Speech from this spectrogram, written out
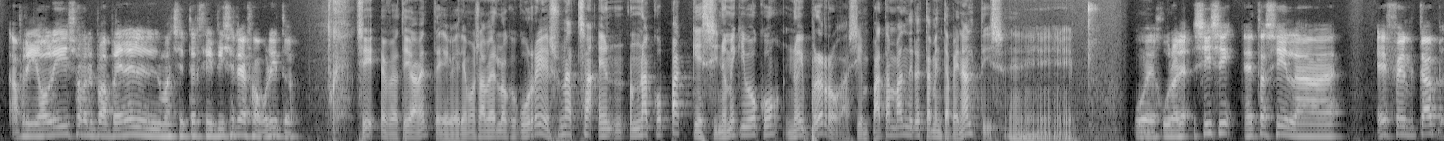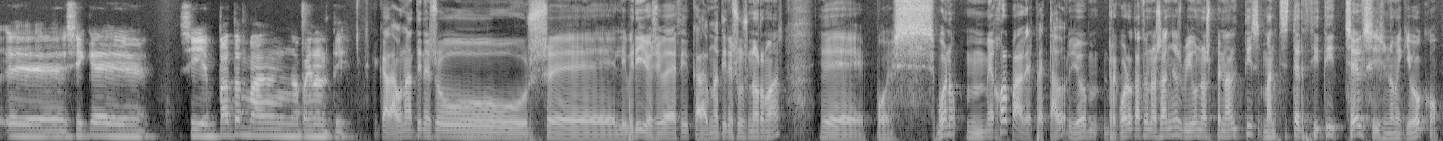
a priori sobre el papel el Manchester City sería favorito. Sí, efectivamente, veremos a ver lo que ocurre. Es una, una copa que, si no me equivoco, no hay prórroga. Si empatan, van directamente a penaltis. Eh, pues juraría. Sí, sí, esta sí, la FL Cup eh, sí que si empatan van a penalti. Cada una tiene sus eh, librillos, iba a decir, cada una tiene sus normas. Eh, pues bueno, mejor para el espectador. Yo recuerdo que hace unos años vi unos penaltis Manchester City-Chelsea, si no me equivoco.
